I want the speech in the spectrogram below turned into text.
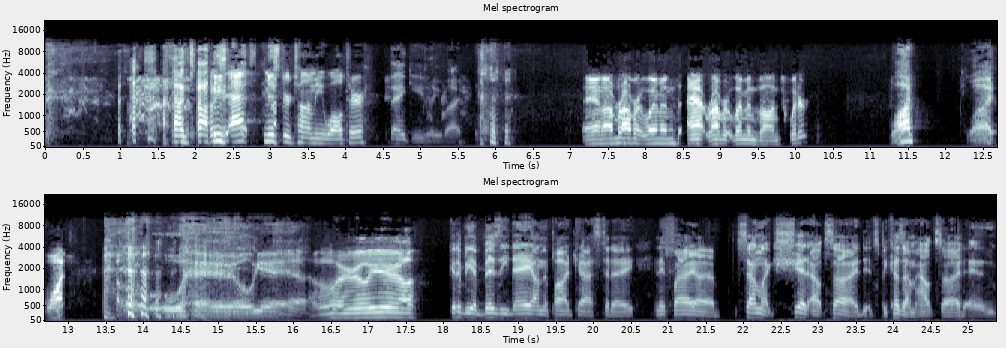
I'm Tommy. He's at Mr. Tommy Walter. Thank you, Levi. And I'm Robert Lemons at Robert Lemons on Twitter. What? What? What? Oh hell yeah! Oh hell yeah! Gonna be a busy day on the podcast today, and if I uh, sound like shit outside, it's because I'm outside, and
